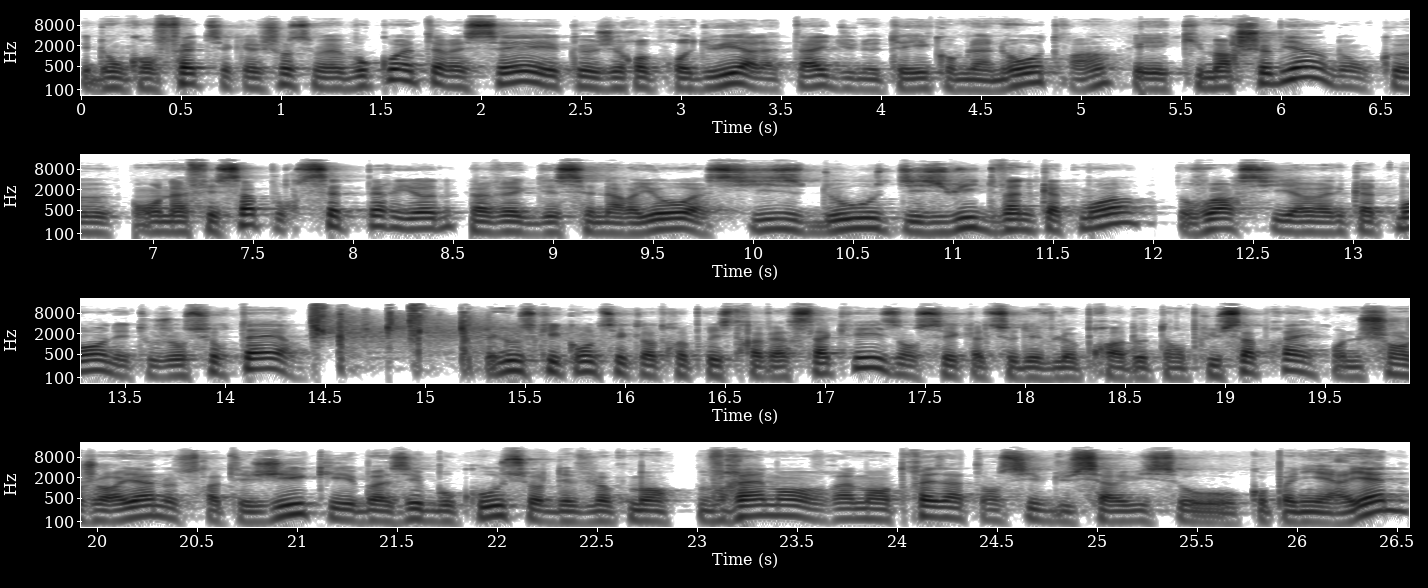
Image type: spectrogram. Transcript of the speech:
Et donc, en fait, c'est quelque chose qui m'a beaucoup intéressé et que j'ai reproduit à la taille d'une ETI comme la nôtre hein, et qui marche bien. Donc, euh, on a fait ça pour cette période avec des scénarios à 6, 12, 18, 24 mois, voir si à 24 mois, on est toujours sur Terre. Et nous, ce qui compte, c'est que l'entreprise traverse la crise. On sait qu'elle se développera d'autant plus après. On ne change rien. Notre stratégie, qui est basée beaucoup sur le développement vraiment, vraiment très intensif du service aux compagnies aériennes.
